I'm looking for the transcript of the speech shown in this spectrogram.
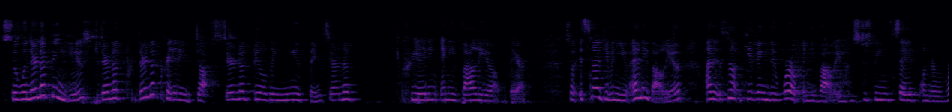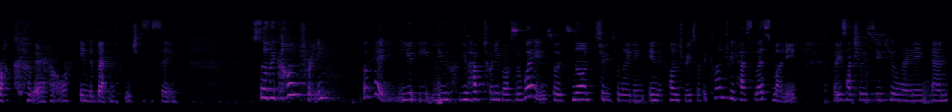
So when they're not being used, they're not they're not creating jobs. They're not building new things. They're not creating any value out there. So it's not giving you any value, and it's not giving the world any value. It's just being saved under a rock there or in the bank, which is the same. So the country, okay, you, you, you have 20 bucks away, so it's not circulating in the country. So the country has less money, but it's actually circulating and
